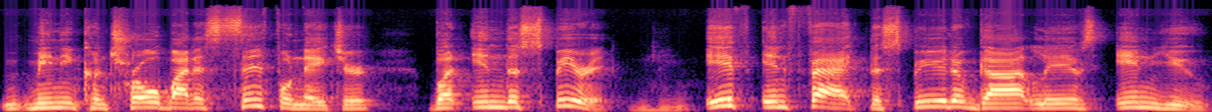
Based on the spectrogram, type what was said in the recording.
meaning controlled by the sinful nature, but in the spirit. Mm-hmm. If in fact the spirit of God lives in you.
